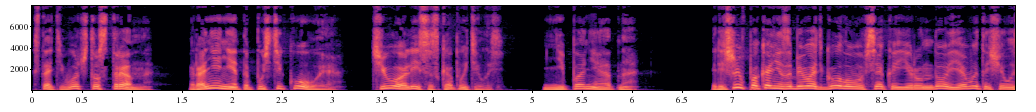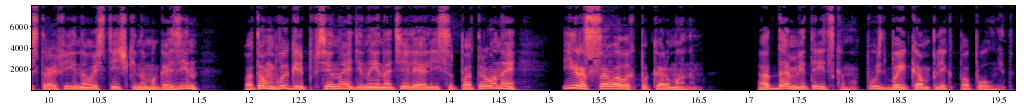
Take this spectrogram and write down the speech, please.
Кстати, вот что странно. Ранение-то пустяковое. Чего Алиса скопытилась? Непонятно. Решив пока не забивать голову всякой ерундой, я вытащил из трофейного Стечкина магазин, потом выгреб все найденные на теле Алисы патроны и рассовал их по карманам. Отдам Витрицкому, пусть боекомплект пополнит.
